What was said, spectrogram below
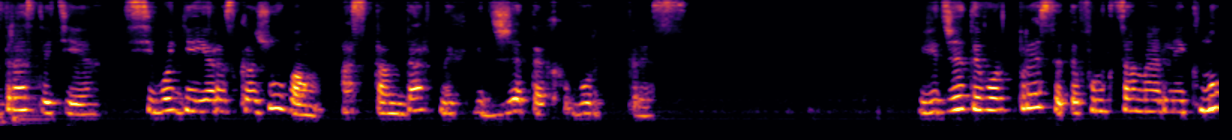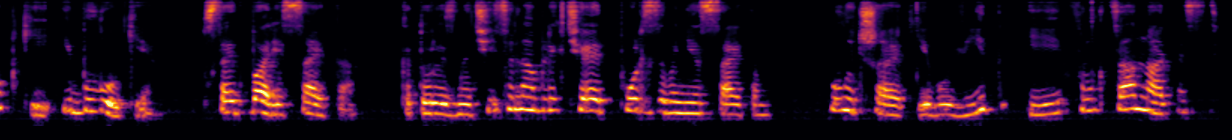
Здравствуйте! Сегодня я расскажу вам о стандартных виджетах WordPress. Виджеты WordPress – это функциональные кнопки и блоки в сайт-баре сайта, которые значительно облегчают пользование сайтом, улучшают его вид и функциональность.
